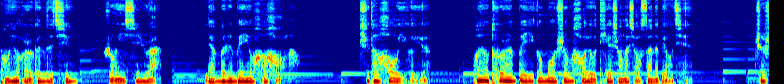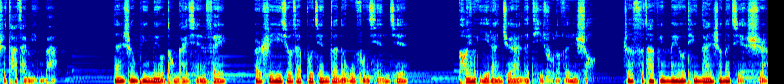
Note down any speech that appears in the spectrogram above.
朋友耳根子轻，容易心软，两个人便又和好了。直到后一个月，朋友突然被一个陌生好友贴上了小三的标签，这时他才明白，男生并没有痛改前非，而是依旧在不间断的无缝衔接。朋友毅然决然地提出了分手，这次他并没有听男生的解释。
